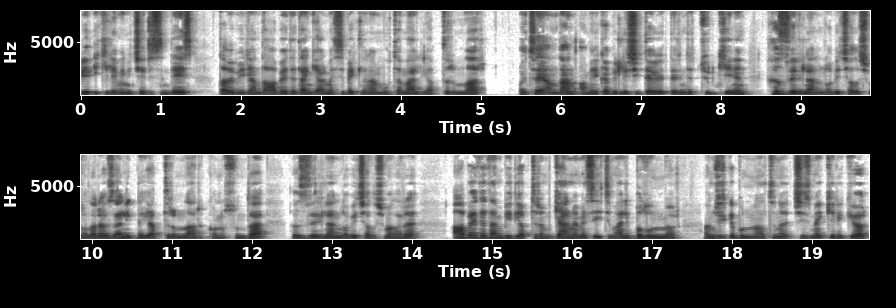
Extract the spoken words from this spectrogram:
bir ikilemin içerisindeyiz. Tabi bir yanda ABD'den gelmesi beklenen muhtemel yaptırımlar. Öte yandan Amerika Birleşik Devletleri'nde Türkiye'nin hız verilen lobi çalışmaları özellikle yaptırımlar konusunda hız verilen lobi çalışmaları ABD'den bir yaptırım gelmemesi ihtimali bulunmuyor. Öncelikle bunun altını çizmek gerekiyor.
